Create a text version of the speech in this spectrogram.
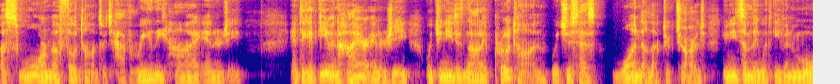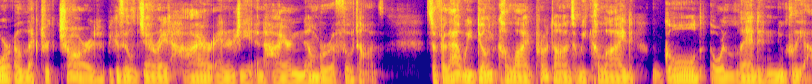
a swarm of photons, which have really high energy. And to get even higher energy, what you need is not a proton, which just has one electric charge. You need something with even more electric charge because it'll generate higher energy and higher number of photons. So for that, we don't collide protons, we collide gold or lead nuclei.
